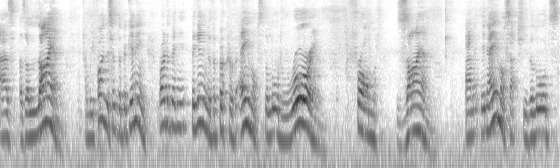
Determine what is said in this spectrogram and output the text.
as, as a lion. And we find this at the beginning, right at the beginning of the book of Amos, the Lord roaring from Zion. And in Amos, actually, the Lord's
